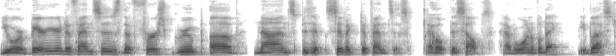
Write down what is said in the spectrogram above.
your barrier defenses, the first group of non-specific defenses. I hope hope this helps. Have a wonderful day. Be blessed.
